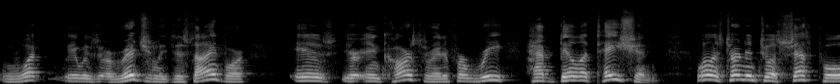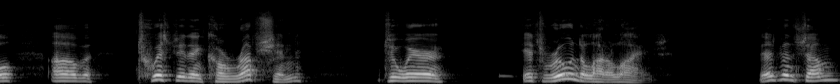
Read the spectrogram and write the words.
what it was originally designed for is you're incarcerated for rehabilitation. Well, it's turned into a cesspool of twisted and corruption to where it's ruined a lot of lives. There's been some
